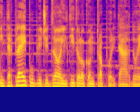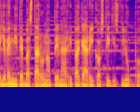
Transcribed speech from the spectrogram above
Interplay pubblicizzò il titolo con troppo ritardo e le vendite bastarono appena a ripagare i costi di sviluppo.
